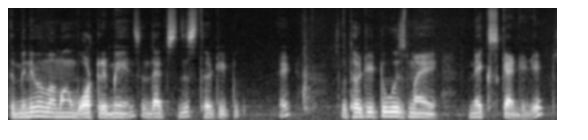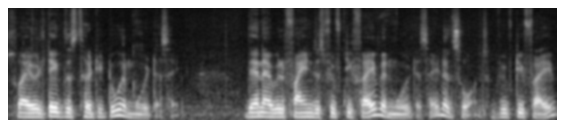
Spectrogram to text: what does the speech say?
the minimum among what remains and that is this 32, right. So 32 is my next candidate. So I will take this 32 and move it aside. Then I will find this 55 and move it aside and so on. So 55,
